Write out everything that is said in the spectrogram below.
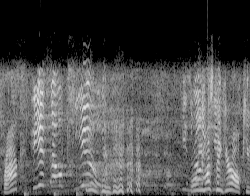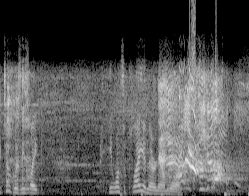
Brock. He is so cute. Well, really you must cute. think you're all cute too, because he's like, he wants to play in there now more.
